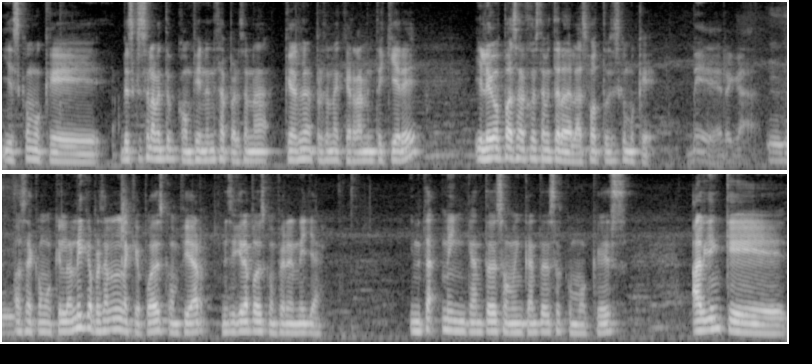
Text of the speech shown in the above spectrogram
Y es como que ves que solamente confían en esa persona, que es la persona que realmente quiere. Y luego pasa justamente lo de las fotos. es como que, verga. O sea, como que la única persona en la que puedes confiar, ni siquiera puedes confiar en ella. Y neta, me encantó eso, me encanta eso, como que es alguien que,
